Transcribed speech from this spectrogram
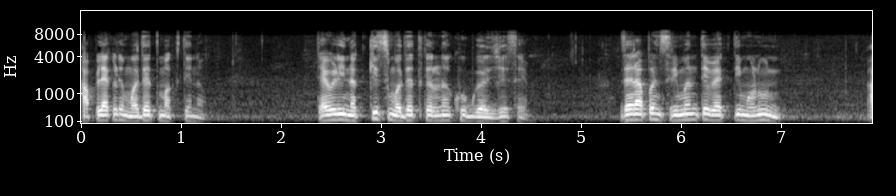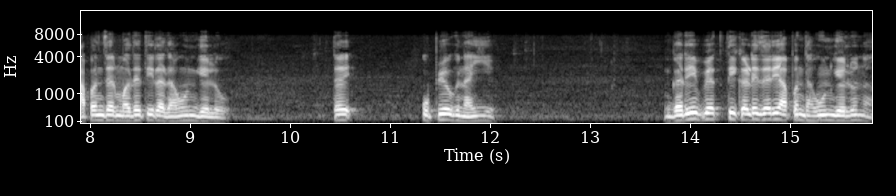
आपल्याकडे मदत मागते ना त्यावेळी नक्कीच मदत करणं खूप गरजेचं आहे. जर आपण श्रीमंत व्यक्ती म्हणून आपण जर मदतीला धावून गेलो तर उपयोग नाही आहे गरीब व्यक्तीकडे जरी आपण धावून गेलो ना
